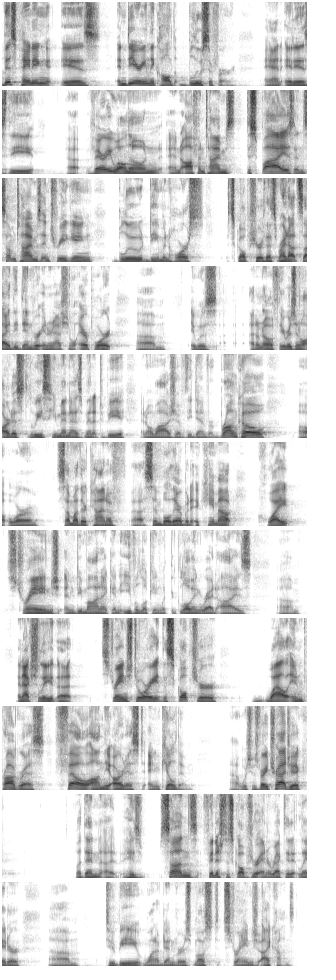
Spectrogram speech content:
This painting is endearingly called Blucifer, and it is the uh, very well known and oftentimes despised and sometimes intriguing blue demon horse sculpture that's right outside the Denver International Airport. Um, it was, I don't know if the original artist, Luis Jimenez, meant it to be an homage of the Denver Bronco uh, or some other kind of uh, symbol there, but it came out quite strange and demonic and evil looking with the glowing red eyes. Um, and actually, the strange story the sculpture, while in progress, fell on the artist and killed him, uh, which was very tragic. But then uh, his sons finished the sculpture and erected it later um, to be one of Denver's most strange icons.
